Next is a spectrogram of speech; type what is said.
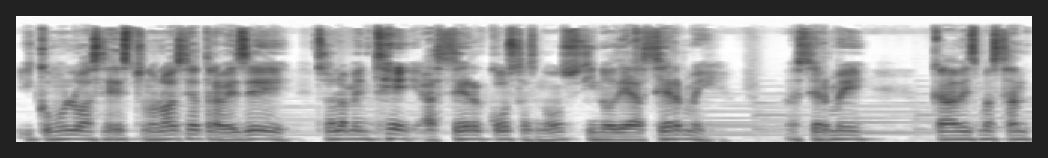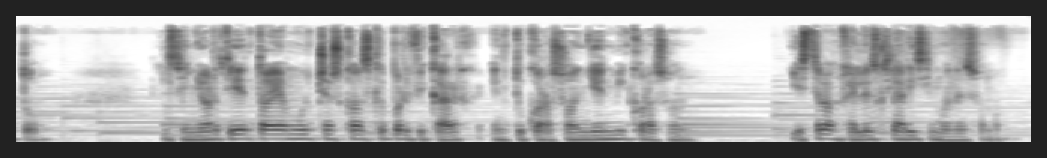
¿Y cómo lo hace esto? No lo hace a través de solamente hacer cosas, ¿no? Sino de hacerme, hacerme cada vez más santo. El Señor tiene todavía muchas cosas que purificar en tu corazón y en mi corazón. Y este Evangelio es clarísimo en eso, ¿no?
